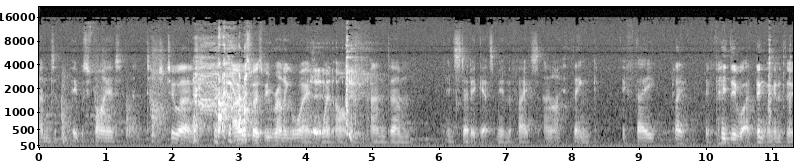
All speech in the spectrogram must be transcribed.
and it was fired a touch too early. I was supposed to be running away as it went off, and um, instead it gets me in the face. And I think if they play, if they do what I think they're going to do,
